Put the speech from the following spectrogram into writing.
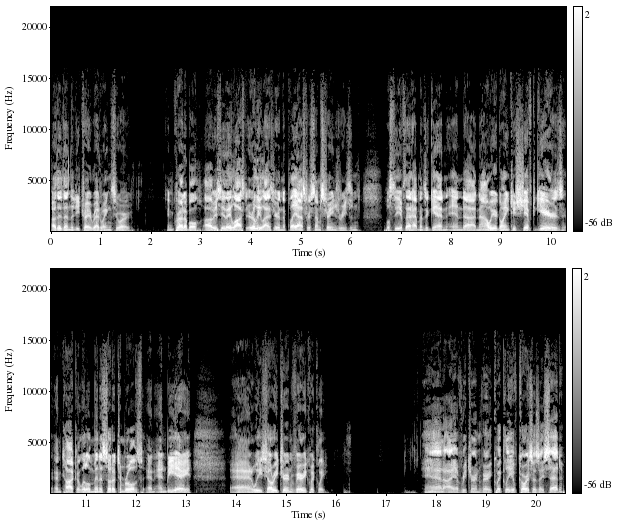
other than the Detroit Red Wings, who are incredible. Obviously, they lost early last year in the playoffs for some strange reason. We'll see if that happens again. And uh, now we are going to shift gears and talk a little Minnesota Timberwolves and NBA. And we shall return very quickly. And I have returned very quickly, of course, as I said.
